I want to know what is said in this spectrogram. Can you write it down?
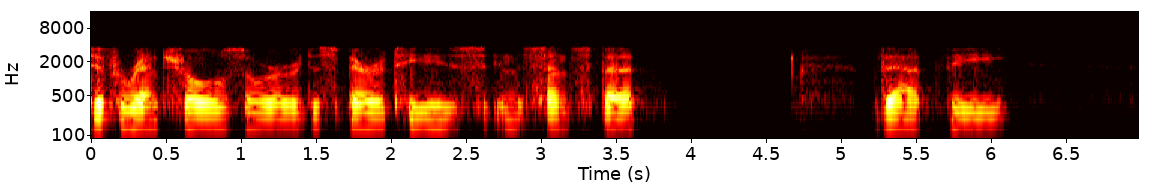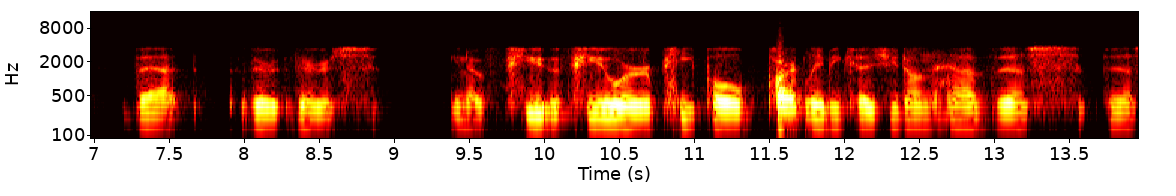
differentials or disparities in the sense that that the that there there's you know few, fewer people partly because you don't have this this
